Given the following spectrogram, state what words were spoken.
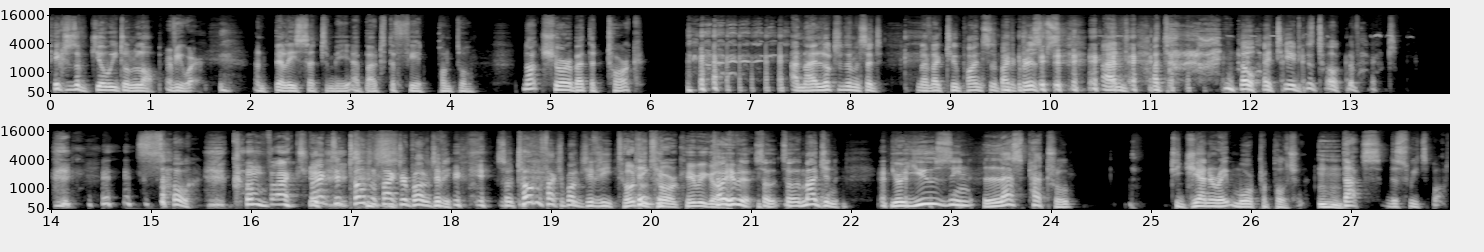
pictures of Joey Dunlop everywhere. And Billy said to me about the Fiat Punto, not sure about the torque. and I looked at him and said, and I've like two pints in the bag of crisps. and I, thought, I had no idea what he was talking about. so Come back to, back to total factor productivity. So total factor productivity. total think- torque. Here we go. Here we go. So, so imagine you're using less petrol to generate more propulsion. Mhm. That's the sweet spot.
